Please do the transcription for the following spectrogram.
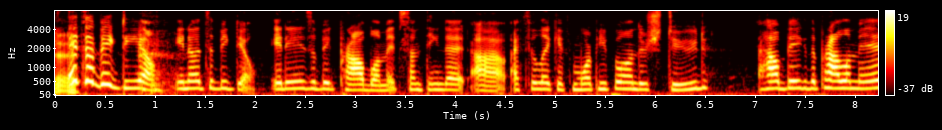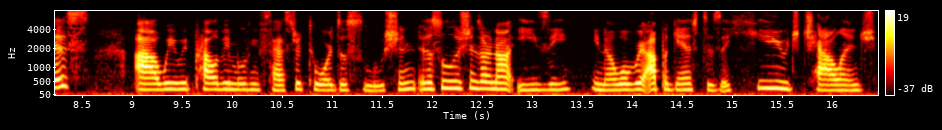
it's a big deal. You know, it's a big deal. It is a big problem. It's something that uh, I feel like if more people understood how big the problem is, uh, we would probably be moving faster towards a solution. The solutions are not easy. You know, what we're up against is a huge challenge.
